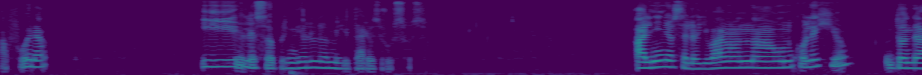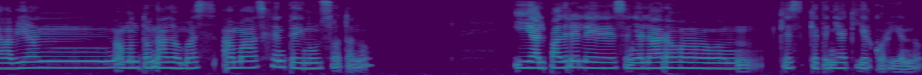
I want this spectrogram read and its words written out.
afuera y le sorprendieron los militares rusos. Al niño se lo llevaron a un colegio donde habían amontonado más, a más gente en un sótano y al padre le señalaron que, tenía que ir corriendo,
